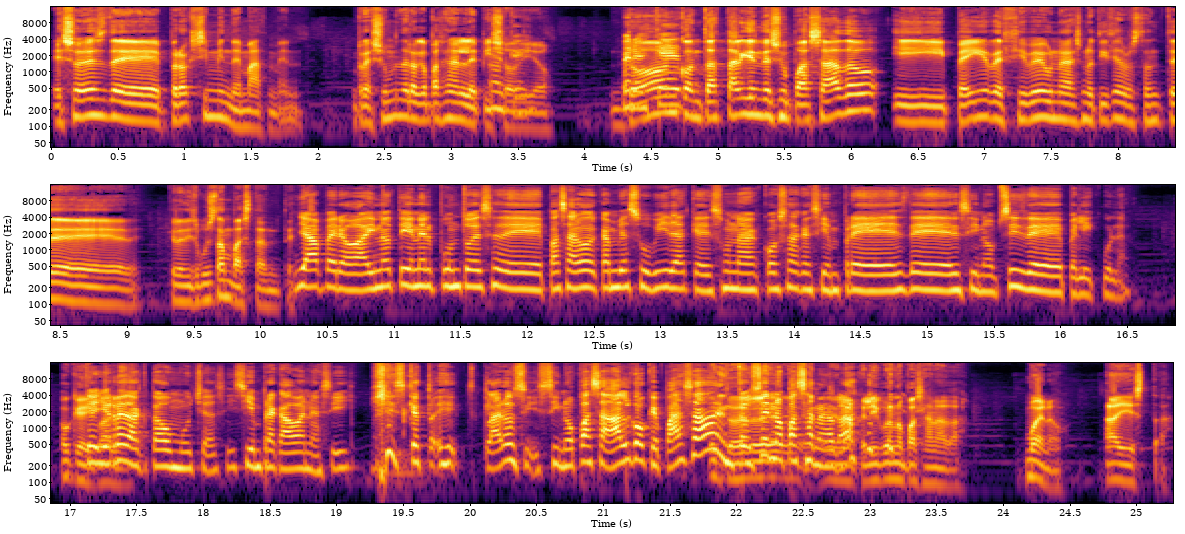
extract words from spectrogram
eso es de Proximing de Mad Men. Resumen de lo que pasa en el episodio. Pero es Don que- contacta a alguien de su pasado y Peggy recibe unas noticias bastante. que le disgustan bastante. Ya, pero ahí no tiene el punto ese de pasar algo que cambia su vida, que es una cosa que siempre es de sinopsis de película. Que yo he redactado muchas y siempre acaban así. Y es que, claro, si, si no pasa algo que pasa, entonces, no pasa En la nada. película no pasa nada. Bueno, ahí está.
